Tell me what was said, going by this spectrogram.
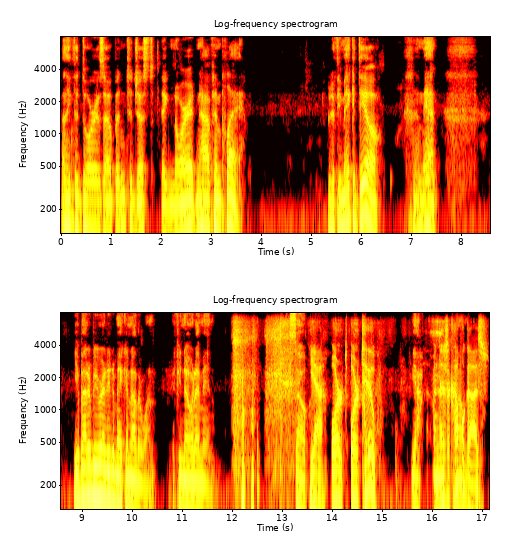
I think the door is open to just ignore it and have him play. But if you make a deal, man, you better be ready to make another one, if you know what I mean. so Yeah, or or two. Yeah. and there's a couple Um, guys.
